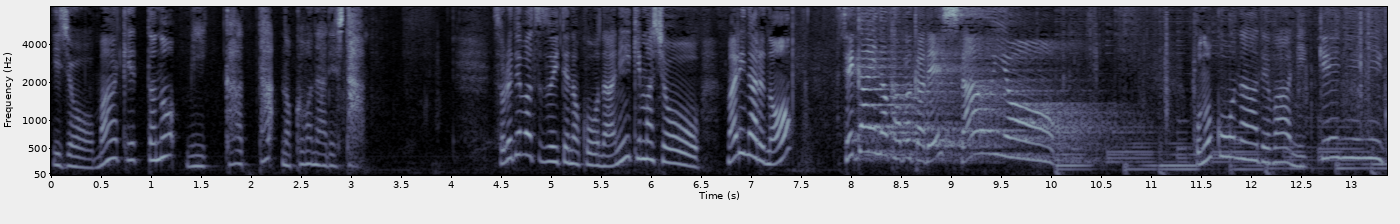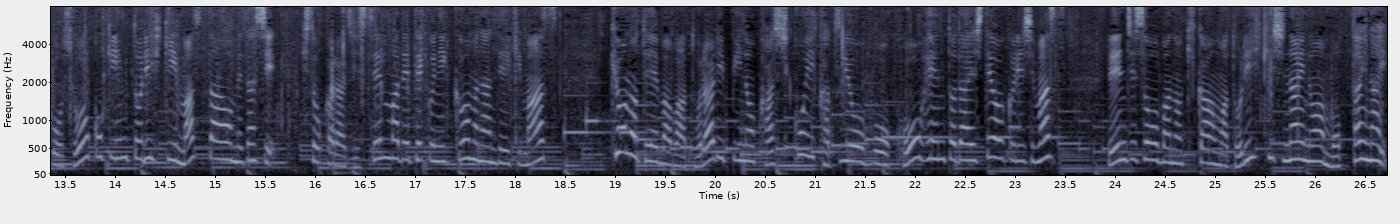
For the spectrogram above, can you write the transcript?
以上マーケットの見方のコーナーでしたそれでは続いてのコーナーに行きましょう。マリナルの世界の株価で資産運用。このコーナーでは日経225証拠金取引マスターを目指し基礎から実践までテクニックを学んでいきます。今日のテーマはトラリピの賢い活用法後編と題してお送りします。レンジ相場の期間は取引しないのはもったいない。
